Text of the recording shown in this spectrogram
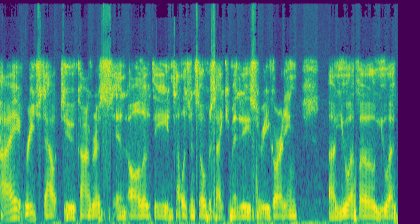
I reached out to Congress and all of the intelligence oversight committees regarding uh, UFO, UFO,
